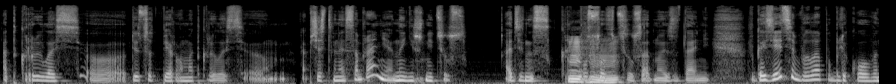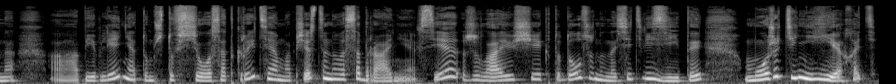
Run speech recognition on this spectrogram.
открылось, э, в 1901 открылось э, общественное собрание, нынешний ТЮЗ, один из корпусов ЦУС, одно из зданий, в газете было опубликовано а, объявление о том, что все с открытием общественного собрания, все желающие, кто должен наносить визиты, можете не ехать,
